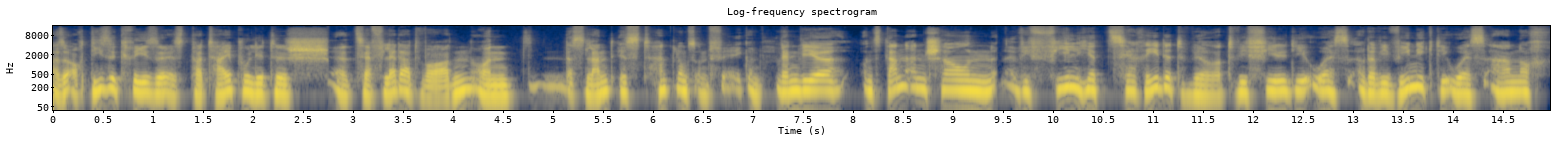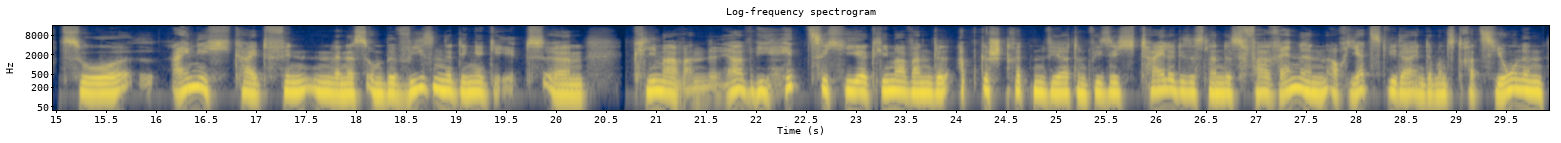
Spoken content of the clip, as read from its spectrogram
Also auch diese Krise ist parteipolitisch äh, zerfleddert worden und das Land ist handlungsunfähig. Und wenn wir uns dann anschauen, wie viel hier zerredet wird, wie viel die US oder wie wenig die USA noch zu Einigkeit finden, wenn es um bewiesene Dinge geht. Ähm, Klimawandel, ja, wie hitzig hier Klimawandel abgestritten wird und wie sich Teile dieses Landes verrennen, auch jetzt wieder in Demonstrationen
